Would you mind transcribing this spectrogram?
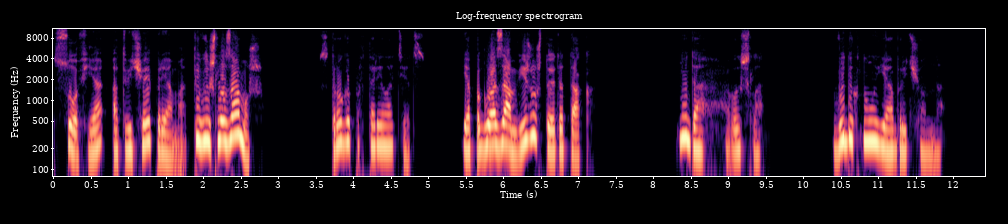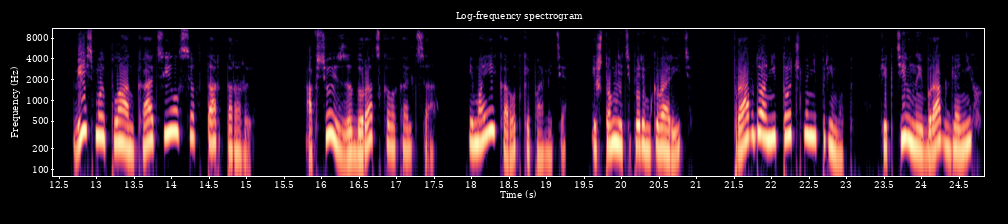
«Софья, отвечай прямо. Ты вышла замуж?» Строго повторил отец. «Я по глазам вижу, что это так». «Ну да, вышла». Выдохнула я обреченно. Весь мой план катился в тартарары. А все из-за дурацкого кольца и моей короткой памяти. И что мне теперь им говорить? Правду они точно не примут. Фиктивный брак для них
